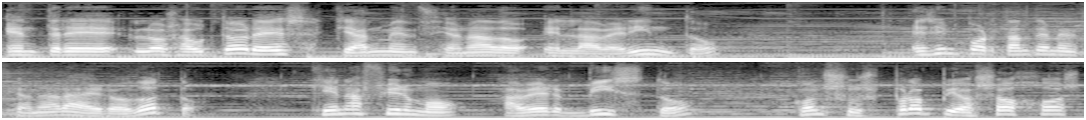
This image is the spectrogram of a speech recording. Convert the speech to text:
Entre los autores que han mencionado el laberinto, es importante mencionar a Herodoto, quien afirmó haber visto con sus propios ojos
